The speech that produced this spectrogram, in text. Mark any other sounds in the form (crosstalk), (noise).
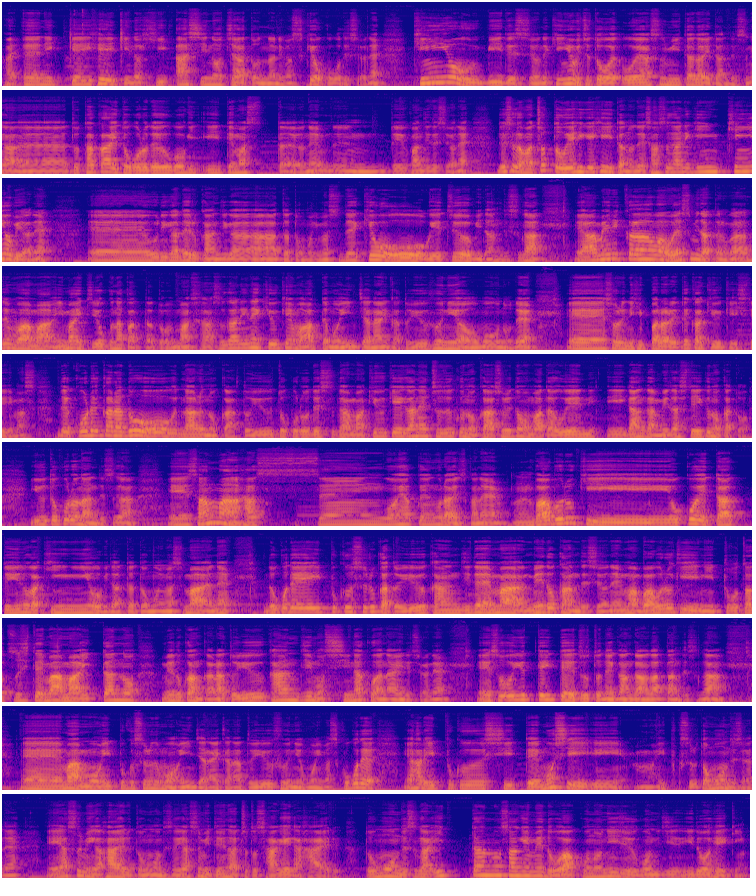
はい、えー、日経平均の日足のチャートになります。今日ここですよね。金曜日ですよね。金曜日ちょっとお休みいただいたんですが、えー、と高いところで動いてましたよね、うん、っていう感じですよね。ですが、まあ、ちょっと上髭引いたので、さすがに金曜日はね、えー、売りが出る感じがあったと思います。で、今日月曜日なんですが、アメリカはお休みだったのかな？でもまあ、いまいち良くなかったと。まあ、さすがにね、休憩もあってもいいんじゃないかというふうには思うので、えー、それに引っ張られてか休憩しています。で、これからどうなるのかというところですが、まあ、休憩がね、続くのか、それともまた上にガンガン目指していくのかというところなんですが、えー、3万8000 8500円ぐらいですかね、うん、バブル期を超えたっていうのが金曜日だったと思います。まあね、どこで一服するかという感じで、まあ、メイド感ですよね。まあ、バブル期に到達して、まあまあ、一旦のメイド感かなという感じもしなくはないですよね。えー、そう言っていて、ずっとね、ガンガン上がったんですが、えー、まあもう一服するのもいいんじゃないかなというふうに思います。ここでやはり一服して、もし、まあ、一服すると思うんですよね。休みが入ると思うんですが、休みというのはちょっと下げが入ると思うんですが、一旦の下げ目処はこの25日移動平均。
